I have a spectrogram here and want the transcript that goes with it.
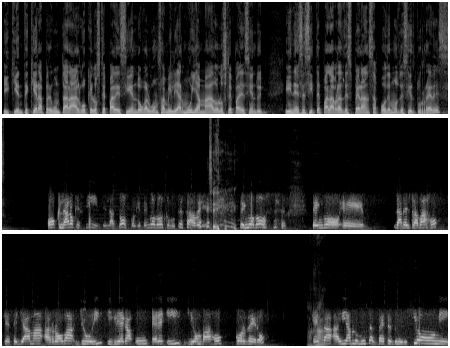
y quien te quiera preguntar algo que lo esté padeciendo o algún familiar muy amado lo esté padeciendo y, y necesite palabras de esperanza? ¿Podemos decir tus redes? Oh, claro que sí, las dos, porque tengo dos, como usted sabe. Sí. tengo dos. tengo eh, la del trabajo, que se llama arroba Yuri, Y-U-R-I, guion bajo, Cordero. Esa, ahí hablo muchas veces de mi visión y,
